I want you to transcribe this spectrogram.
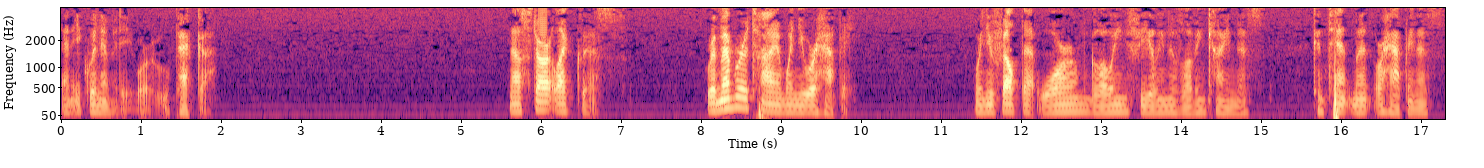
and equanimity or upekkha. Now start like this. Remember a time when you were happy, when you felt that warm, glowing feeling of loving kindness, contentment, or happiness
